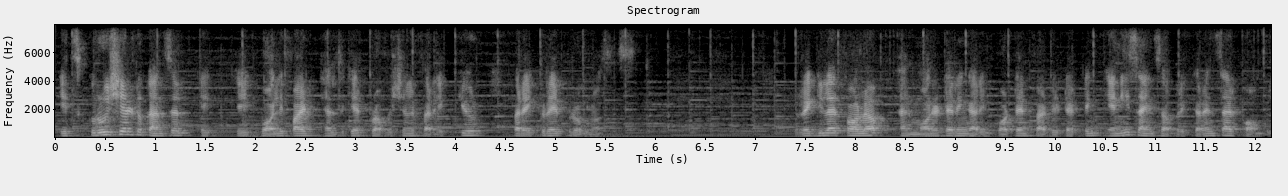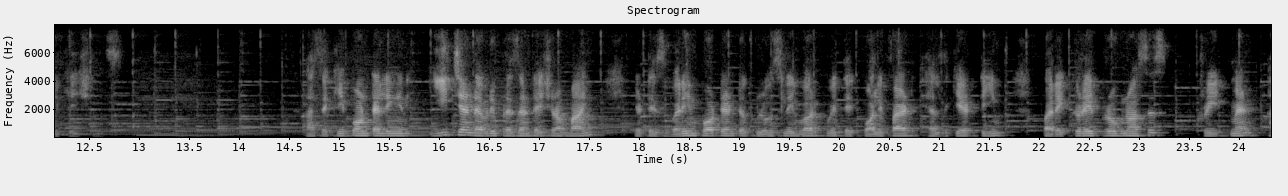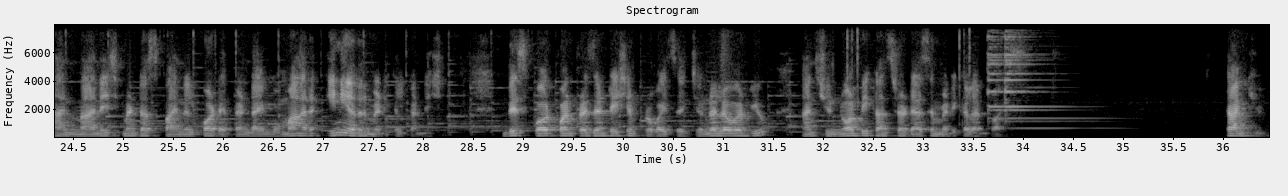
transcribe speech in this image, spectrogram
It's crucial to consult a, a qualified healthcare professional for accurate, for accurate prognosis. Regular follow-up and monitoring are important for detecting any signs of recurrence or complications. As I keep on telling in each and every presentation of mine, it is very important to closely work with a qualified healthcare team for accurate prognosis, treatment, and management of spinal cord ependymoma or any other medical condition. This PowerPoint presentation provides a general overview and should not be considered as a medical advice. Thank you.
